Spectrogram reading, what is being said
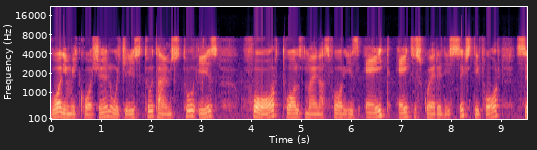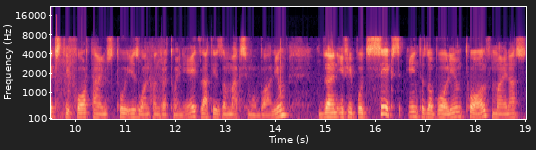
volume equation which is 2 times 2 is 4 12 minus 4 is 8 8 squared is 64 64 times 2 is 128 that is the maximum volume. Then if you put 6 into the volume 12 minus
